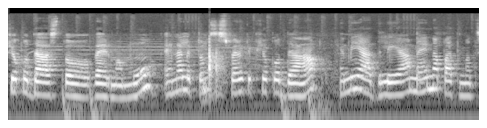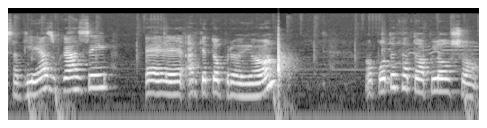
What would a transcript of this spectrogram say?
πιο κοντά στο δέρμα μου. Ένα λεπτό να σας φέρω και πιο κοντά. Με μία αντλία, με ένα πάτημα της αντλίας βγάζει ε, αρκετό προϊόν. Οπότε θα το απλώσω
